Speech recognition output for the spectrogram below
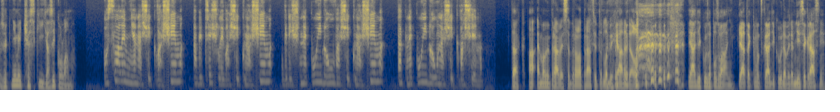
Řekni mi český jazykolam. Poslali mě naši k vašim, aby přišli vaši k našim, když nepůjdou vaši k našim, tak nepůjdou naši k vašim. Tak a Emma mi právě sebrala práci, tohle bych já nedal. já děkuji za pozvání. Já taky moc krát děkuji, Davide. Měj se krásně.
